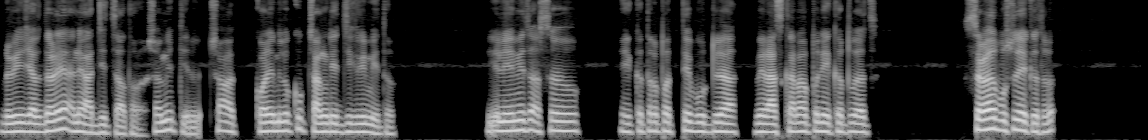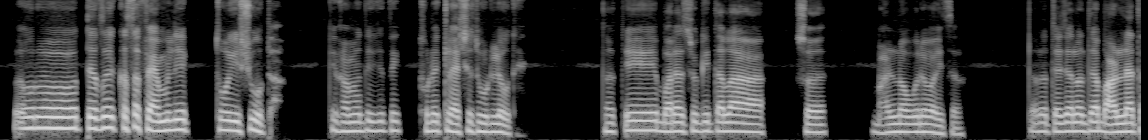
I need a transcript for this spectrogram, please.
रवी जगदळे आणि अजित जाधव असं आम्ही तीन चा कॉलेजला खूप चांगले जिगरी मिळतं हे नेहमीच असं एकत्र प्रत्येक गोष्टीला म्हणजे राजकारणात पण एकत्रच सगळ्या बसून एकत्र. तर अं, त्याचं एक कसं फॅमिली एक तो इश्यू होता. ते फॅमिली ते थोडे क्लॅशेस उडले होते. तर ते बऱ्याचपैकी त्याला असं भांडणं वगैरे व्हायचं. तर त्याच्यानं त्या भांडण्यात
